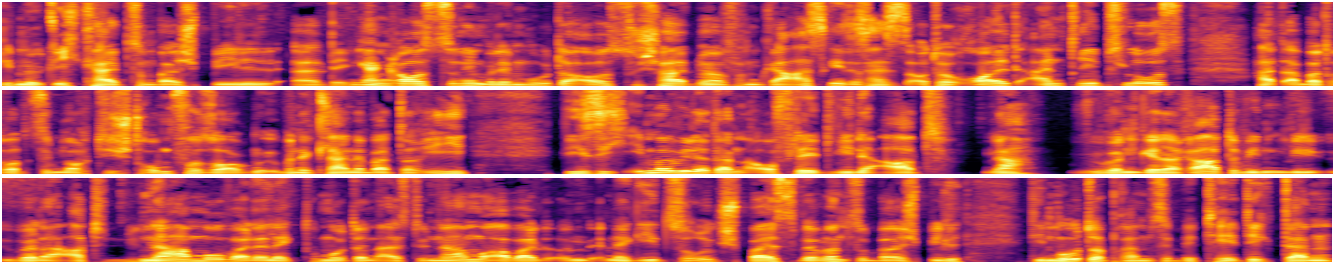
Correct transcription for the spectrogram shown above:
die Möglichkeit zum Beispiel äh, den Gang rauszunehmen oder den Motor auszuschalten, wenn man vom Gas geht. Das heißt, das Auto rollt antriebslos, hat aber trotzdem noch die Stromversorgung über eine kleine Batterie, die sich immer wieder dann auflädt wie eine Art, ja, über einen Generator, wie, wie über eine Art Dynamo, weil der Elektromotor dann als Dynamo arbeitet und Energie zurückspeist. Wenn man zum Beispiel die Motorbremse betätigt, dann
